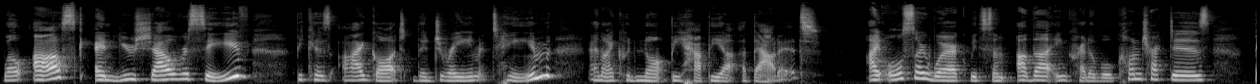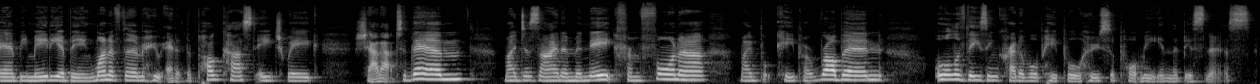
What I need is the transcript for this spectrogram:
Well, ask and you shall receive because I got the dream team and I could not be happier about it. I also work with some other incredible contractors, Bambi Media being one of them, who edit the podcast each week. Shout out to them. My designer Monique from Fauna, my bookkeeper Robin, all of these incredible people who support me in the business.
